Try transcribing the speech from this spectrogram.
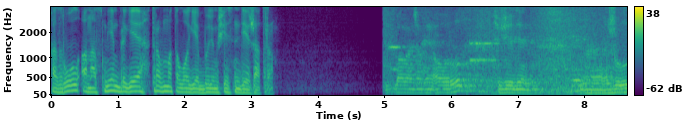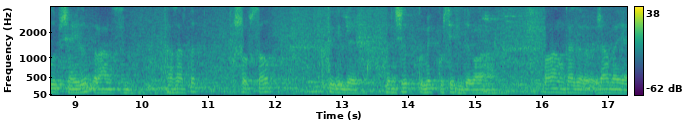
Қазір ол анасымен бірге травматология бөлімшесінде жатыр. баланың жағдайы ауыр болды сол жерден жуылып шайылып ранысын тазартып шоп салып тігілді біріншілік көмек көрсетілді балаға. Баланың қазір жағдайы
